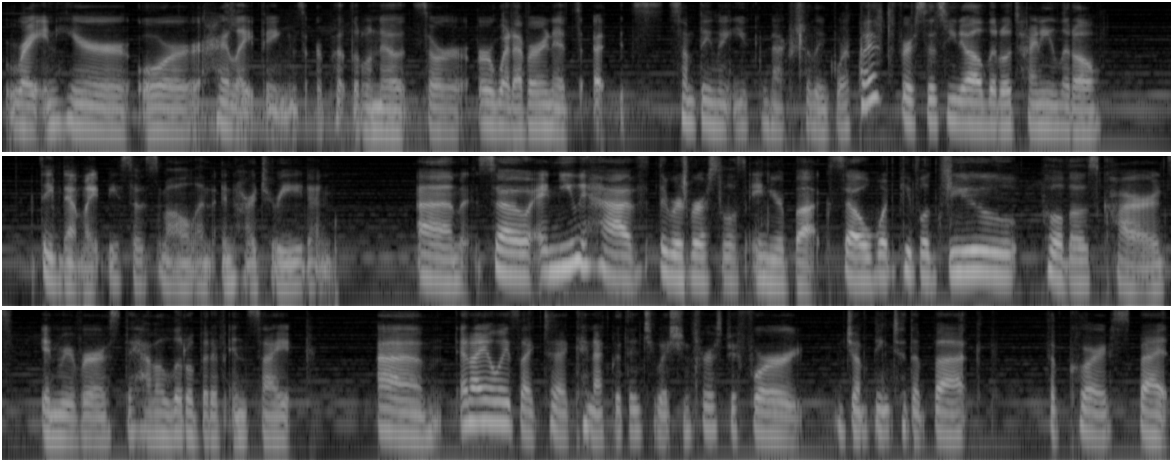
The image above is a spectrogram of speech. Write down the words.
write in here or highlight things or put little notes or or whatever, and it's uh, it's something that you can actually work with versus you know a little tiny little thing that might be so small and, and hard to read and. Um, so, and you have the reversals in your book. So, when people do pull those cards in reverse, they have a little bit of insight um, and I always like to connect with intuition first before jumping to the book, of course. But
